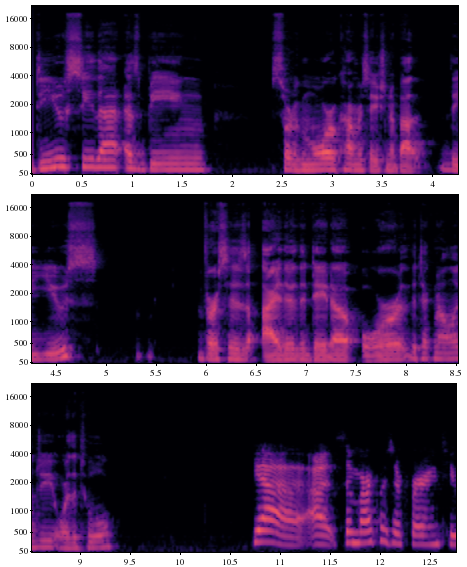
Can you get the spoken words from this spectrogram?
Do you see that as being sort of more conversation about the use versus either the data or the technology or the tool? Yeah. Uh, so Mark was referring to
